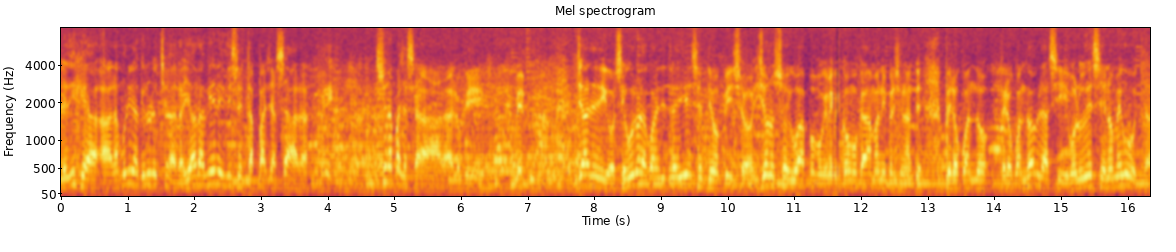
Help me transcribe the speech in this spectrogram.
le dije a, la Molina que no lo echara. Y ahora viene y dice esta payasada. es una payasada lo que me- ya le digo, seguro la 4310 séptimo piso. Y yo no soy guapo porque me como cada mano impresionante. Pero cuando, pero cuando habla así, boludece, no me gusta.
